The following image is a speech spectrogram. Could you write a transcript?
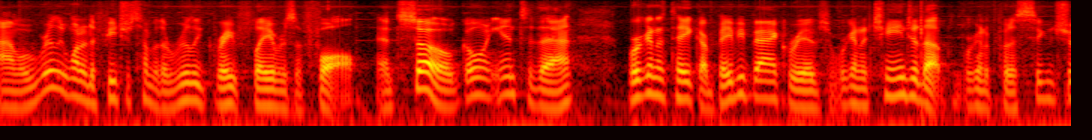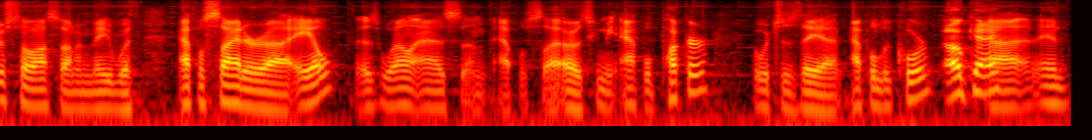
Um, we really wanted to feature some of the really great flavors of fall. And so, going into that, we're going to take our baby back ribs. We're going to change it up. We're going to put a signature sauce on them made with apple cider uh, ale, as well as some apple cider, or excuse me, apple pucker, which is a uh, apple liqueur. Okay. Uh, and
